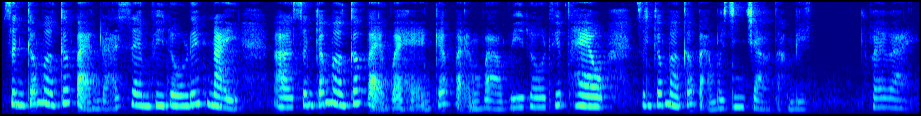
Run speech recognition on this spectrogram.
Xin cảm ơn các bạn đã xem video clip này. À, xin cảm ơn các bạn và hẹn các bạn vào video tiếp theo. Xin cảm ơn các bạn và xin chào tạm biệt. Bye bye.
